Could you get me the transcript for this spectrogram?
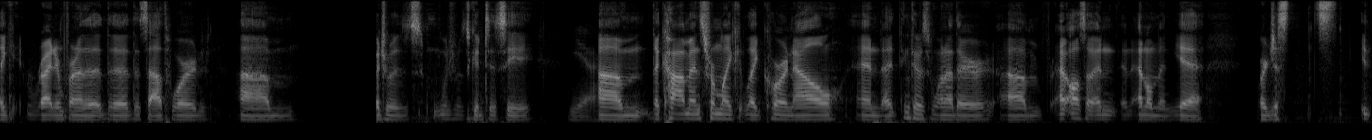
like right in front of the the, the South Ward, um, which was which was good to see. Yeah. um the comments from like like Coronel and I think there's one other um also and, and Edelman yeah were just it,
